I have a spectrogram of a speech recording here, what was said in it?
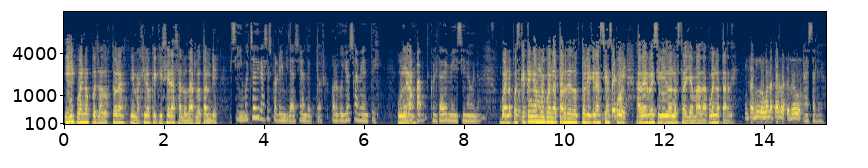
Y bueno, pues la doctora, me imagino que quisiera saludarlo también. Sí, muchas gracias por la invitación, doctor. Orgullosamente. De la Facultad de Medicina 1. Bueno, pues que tenga muy buena tarde, doctor, y gracias por haber recibido nuestra llamada. Buena tarde. Un saludo, buena tarde, hasta luego. Hasta luego.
